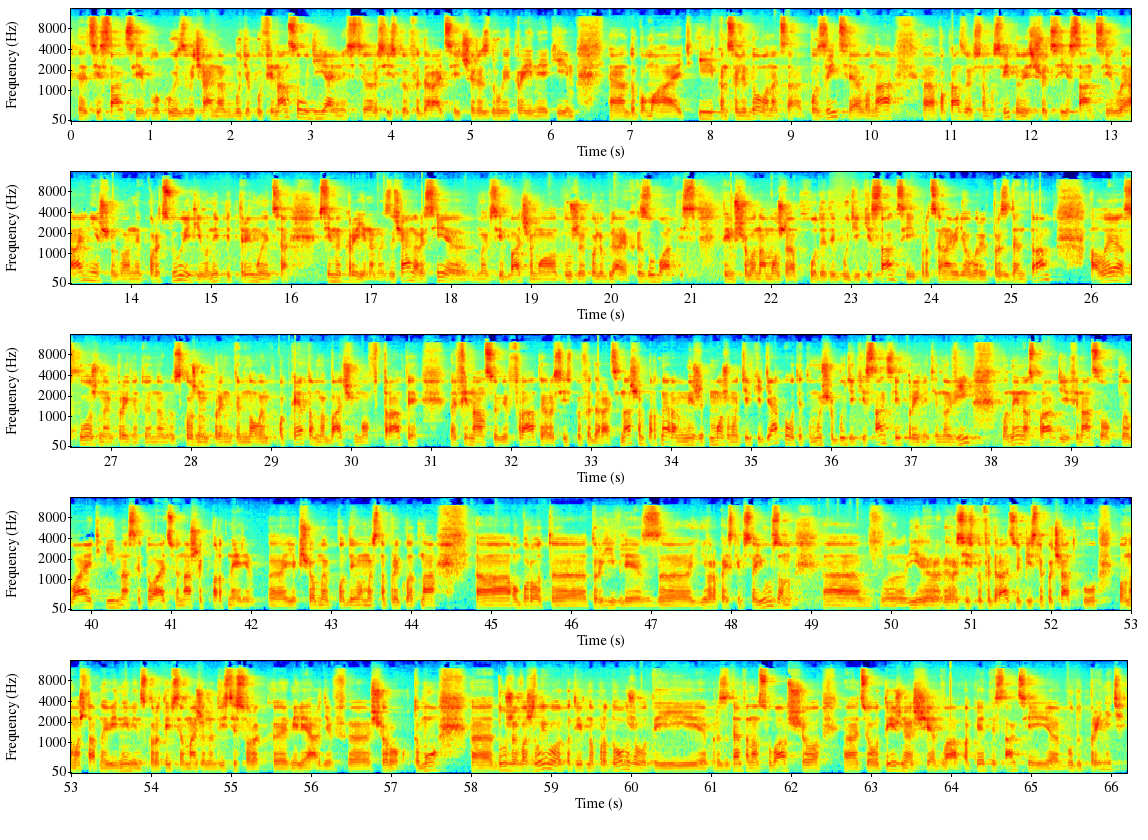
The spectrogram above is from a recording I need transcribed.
е, ці санкції блокують звичайно будь-яку фінансову діяльність Російської Федерації через другі країни, які їм е, допомагають. І консолідована ця позиція вона е, показує всьому світові, що ці санкції легальні, що вони працюють і вони підтримуються всіми країнами. Звичайно, Росія, ми всі бачимо, дуже полюбляє хизуватись тим, що вона може обходити будь-які санкції. Про це навіть говорив президент Трамп. Але з кожним прийнятою з кожним прийнятим новим пакетом ми бачимо втрати е, фінансові втрати Російської Федерації. Нашим партнерам ми можемо тільки дякувати, тому що будь-які санкції прийняті нові, вони насправді фінансово впливають і на ситуацію наших партнерів. Е, Якщо ми подивимось, наприклад, на е, оборот торгівлі з Європейським Союзом і Російською Федерацією після початку повномасштабної війни він скоротився майже на 240 мільярдів е, щороку. Тому е, дуже важливо потрібно продовжувати. І президент анонсував, що е, цього тижня ще два пакети санкцій е, будуть прийняті.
